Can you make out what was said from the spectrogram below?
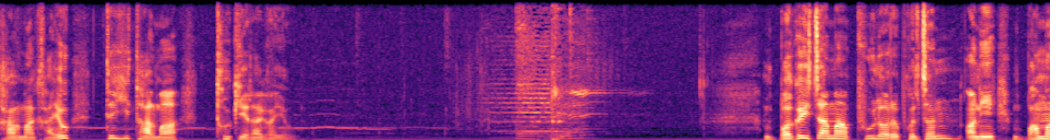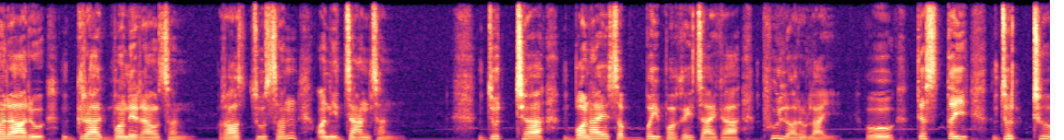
थालमा खायौ त्यही थालमा थुकेर गयौ। बगैँचामा फुलहरू फुल्छन् अनि भमराहरू ग्राहक बनेर आउँछन् रस चुछन् अनि जान्छन्। जुठा बनाए सबै बगैँचाका फुलहरूलाई हो त्यस्तै जुठो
